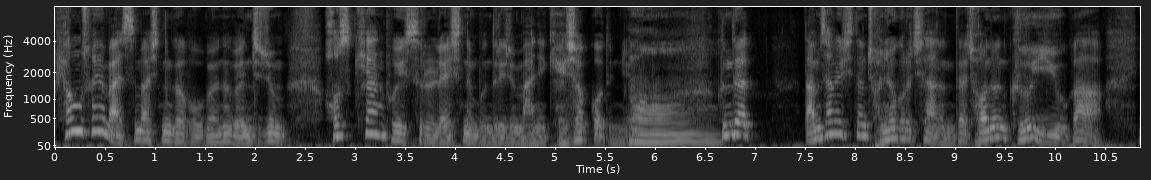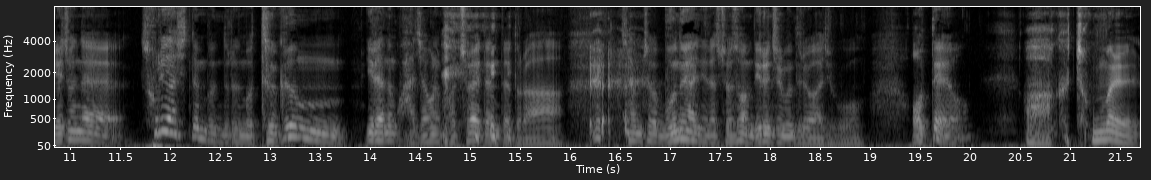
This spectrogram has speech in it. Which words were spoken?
평소에 말씀하시는 거 보면은 왠지 좀 허스키한 보이스를 내시는 분들이 좀 많이 계셨거든요. 어. 근데 남상희 씨는 전혀 그렇지 않은데 저는 그 이유가 예전에 소리 하시는 분들은 뭐 득음이라는 과정을 거쳐야 된다더라. 참 제가 문외한이라서 죄송합니다. 이런 질문 드려가지고 어때요? 아, 그 정말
